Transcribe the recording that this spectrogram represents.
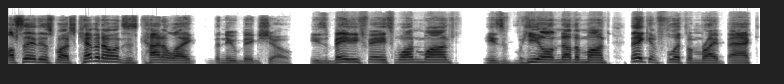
I'll say this much: Kevin Owens is kind of like the new Big Show. He's a babyface one month, he's heel another month. They can flip him right back.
